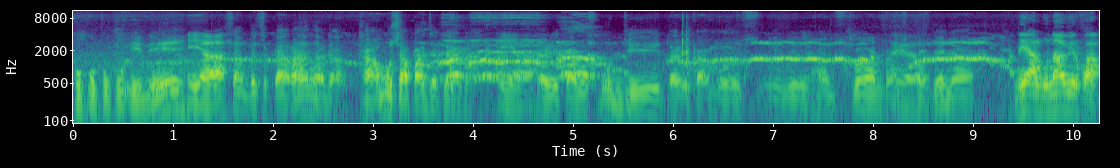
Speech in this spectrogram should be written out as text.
buku-buku ini Iya. sampai sekarang ada kamus apa aja ada. Iya. Dari kamus Munjid, dari kamus ini Hanswan dan Iya. sebagainya. Ini Al Munawir Pak.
